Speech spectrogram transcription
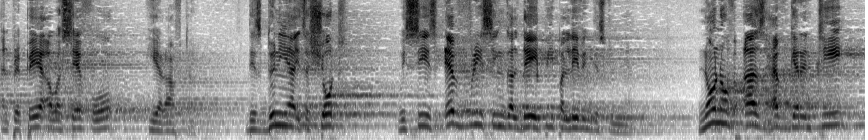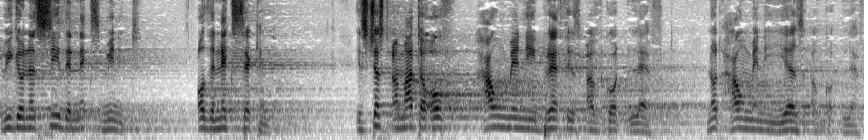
and prepare ourselves for hereafter. This dunya is a short, we see every single day people living this dunya. None of us have guarantee we're gonna see the next minute or the next second. It's just a matter of how many breaths I've got left, not how many years I've got left.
